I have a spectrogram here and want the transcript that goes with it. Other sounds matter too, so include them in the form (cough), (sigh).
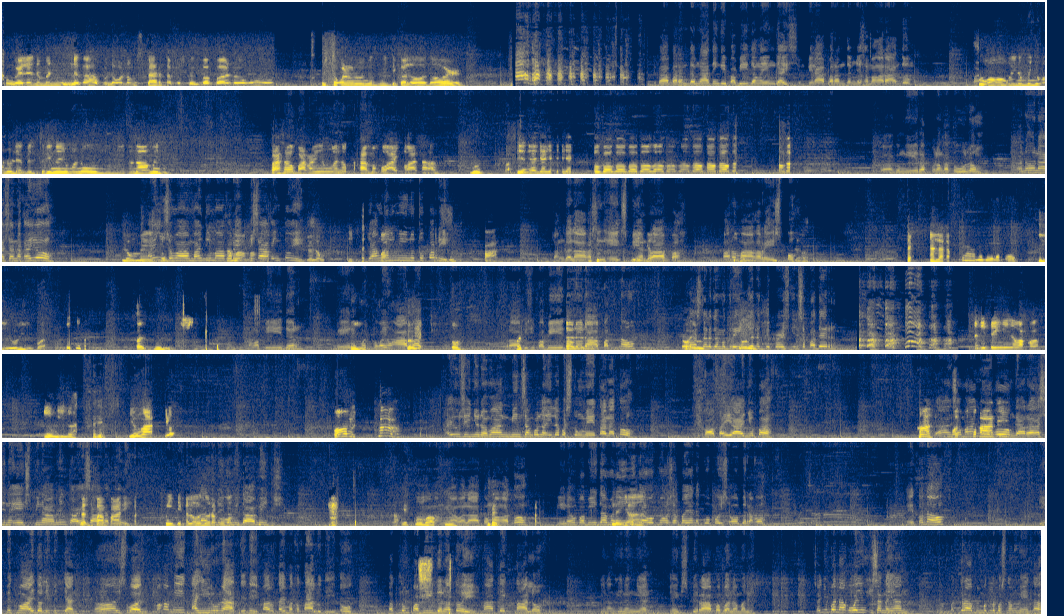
Kung kailan naman naghahabol ako ng star tapos nagpapano ako. Gusto ko lang nung nag-mythical honor. Ipaparamdam natin kay Pabida ngayon guys, yung pinaparamdam niya sa mga random. Mukhang okay naman yung ano, level 3 na yung ano, yung hero namin. Kaso parang yung ano, kasama ko ay ko ata. Dude. Yan, yan, yan, yan, yan, yan. Go, go, go, go, go, go, go, go, go, go, go, go. Gagong hirap, walang katulong. Ano, nasa na kayo? Long Ay, meso. yung sumama, hindi Sumama sa akin to eh. Long Jungle Mino to par eh. Pa? Tanggala kasing XP yan, rapa. Paano makakarespo? Nalalak. Ah, nagila po. Uy, ba? Pagpul. Mga feeder, may report ko kayong apat. Oh. Grabe si Pabida, may naapat na oh. Lakas talaga mag-raid yan, nagpe-first kill sa pader. (laughs) Andito yung ginawa ko. Yung Mino. (laughs) yung nga. Oh! Ha! Ayusin nyo naman, minsan ko lang ilabas tong meta na to. Papayaan nyo pa. Ha? Yan, What samahan po, nyo ako. Ang gara kasi ng XP namin, kaya sana to eh. mythical Wala honor ako. kami damage. Sakit mo, Walang Waku. nga, wala tong mga to. Hindi naman pabida, Ano manahimik ka, huwag mo ako sabayan, nagpo-voice over ako. Eto na oh. Ipit mo idol, ipit yan. Nice one. Mga meta hero natin eh. Paano tayo matatalo dito? Tatlong pabida na to eh. Matek talo. Inang inang yan. Expira pa ba naman eh. Saan nyo ba nakuha yung isa na yan? Ba't grabe maglabas ng meta?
